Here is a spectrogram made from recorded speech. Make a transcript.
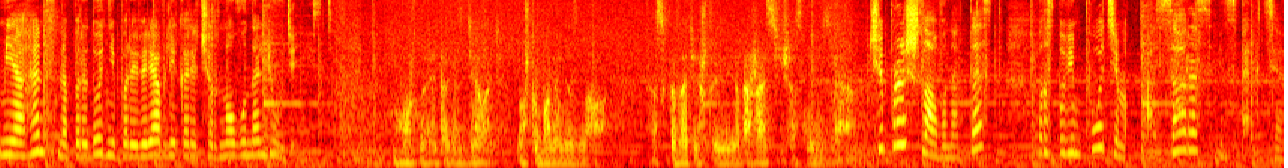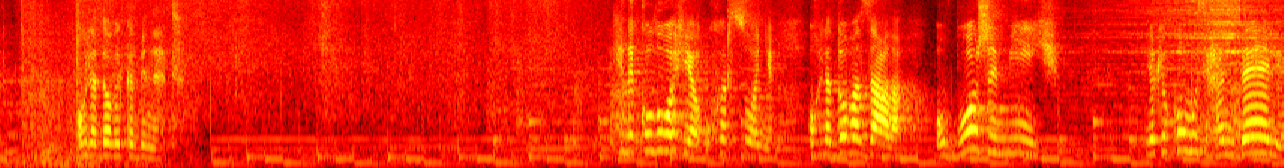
Мій агент напередодні перевіряв лікаря Чернову на людяність. Можно ли так сделать, но чтобы она не знала? Сказать ей, что ей рожать сейчас нельзя. Чи пройшла вона тест, розповім потім, а зараз інспекція. Оглядовий кабінет. Гінекологія у Херсоні. Оглядова зала. О Боже мій! Як якомусь генделі.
